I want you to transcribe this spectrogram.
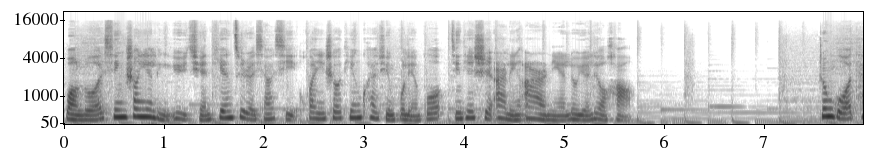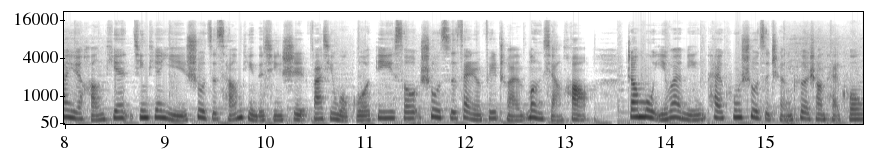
网罗新商业领域全天最热消息，欢迎收听《快讯不联播》。今天是二零二二年六月六号。中国探月航天今天以数字藏品的形式发行我国第一艘数字载人飞船“梦想号”，招募一万名太空数字乘客上太空。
